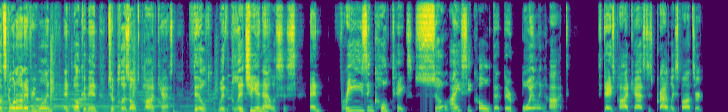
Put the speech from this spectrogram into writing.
What's going on, everyone? And welcome in to Plaisance Podcast, filled with glitchy analysis and freezing cold takes, so icy cold that they're boiling hot. Today's podcast is proudly sponsored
